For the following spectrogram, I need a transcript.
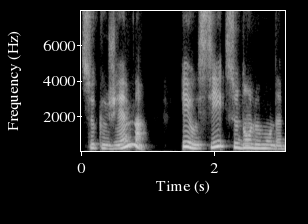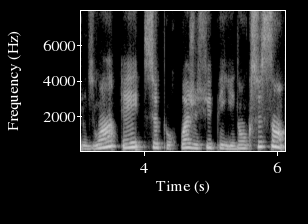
ce que j'aime et aussi ce dont le monde a besoin et ce pourquoi je suis payée. Donc, ce sont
